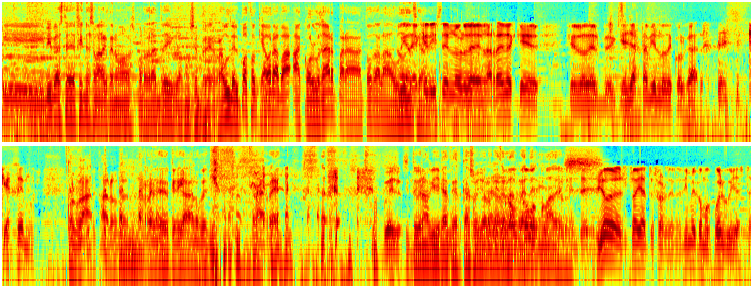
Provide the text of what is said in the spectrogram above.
y vive este fin de semana que tenemos por delante y vamos siempre. Raúl del Pozo, que ahora va a colgar para toda la audiencia. es que dicen los de las redes que, que, lo del, que ya está bien lo de colgar. ¿Qué hacemos? Colgar, claro, las redes que diga lo que quiera. La red. Bueno, si tuvieran que hacer caso yo a lo que dicen las redes, madre. Yo estoy a tus órdenes, dime cómo cuelgo y ya está.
